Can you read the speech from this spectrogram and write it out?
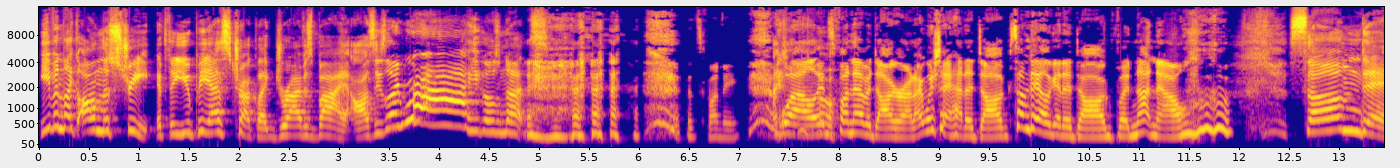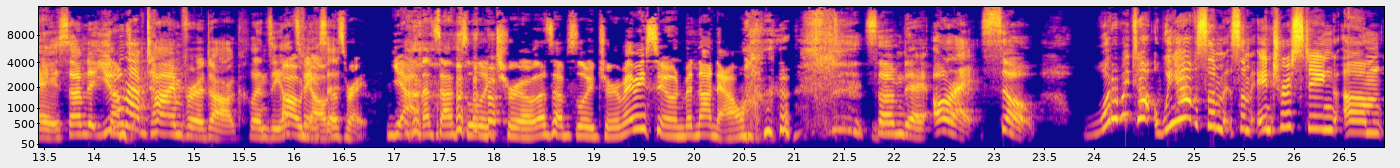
Even like on the street, if the UPS truck like drives by, Ozzy's like, rah! He goes nuts. That's funny. Well, it's fun to have a dog around. I wish I had a dog. Someday I'll get a dog, but not now. someday, someday. You someday. don't have time for a dog, Lindsay. Let's oh, no, it. that's right. Yeah, that's absolutely true. That's absolutely true. Maybe soon, but not now. someday. All right. So, what are we talking? We have some some interesting um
